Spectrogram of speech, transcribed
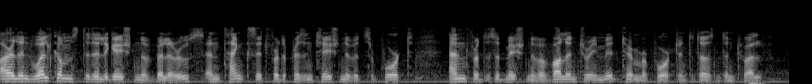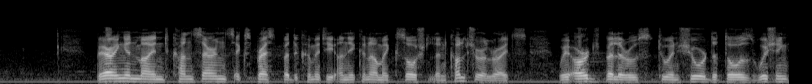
Ireland welcomes the delegation of Belarus and thanks it for the presentation of its report and for the submission of a voluntary mid-term report in 2012. Bearing in mind concerns expressed by the Committee on Economic, Social and Cultural Rights, we urge Belarus to ensure that those wishing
